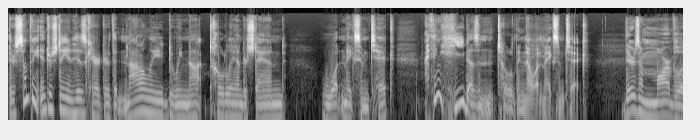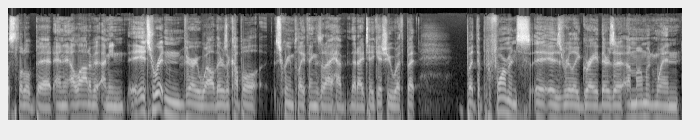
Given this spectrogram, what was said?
there's something interesting in his character that not only do we not totally understand what makes him tick, I think he doesn't totally know what makes him tick. There's a marvelous little bit, and a lot of it. I mean, it's written very well. There's a couple screenplay things that I have that I take issue with, but but the performance is really great. There's a, a moment when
